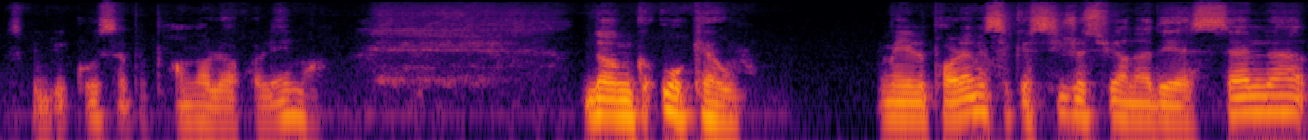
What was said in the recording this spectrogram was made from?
parce que du coup, ça peut prendre le relais, moi. Donc au cas où. Mais le problème, c'est que si je suis en ADSL,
